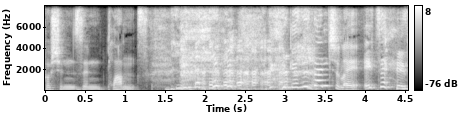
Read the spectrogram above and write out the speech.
cushions and plants because essentially it is.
